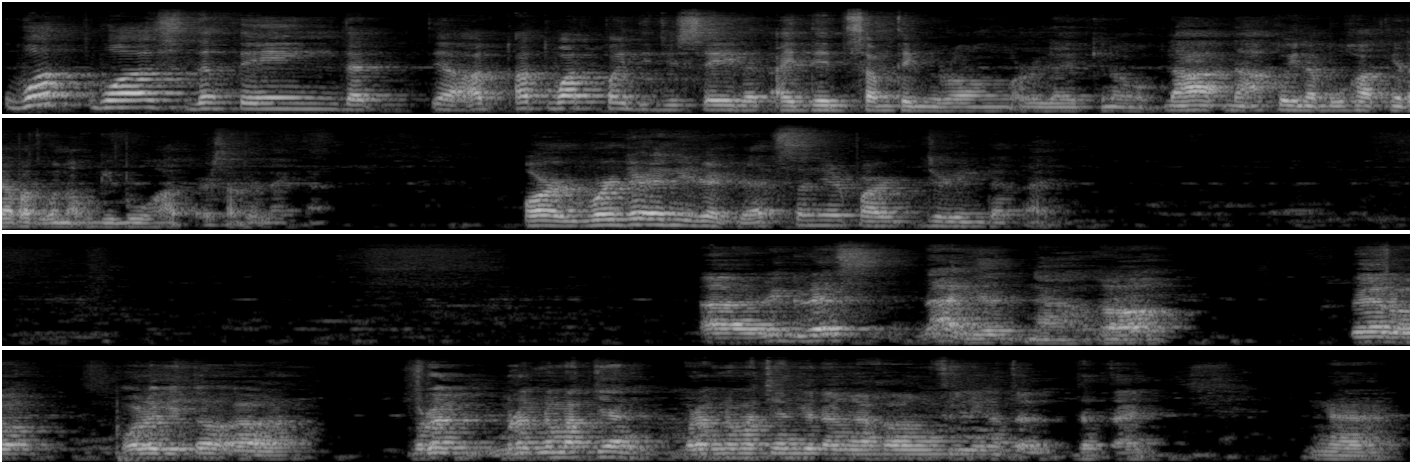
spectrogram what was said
What was the thing that, yeah, at, at what point did you say that I did something wrong or like, you know, na, na ako'y nabuhat nga dapat wala ako gibuhat or something like that? Or were there any regrets on your part during that time? Ah, regrets, na yun. Na, okay. Oo. Pero, wala gito, ah, murag, murag namat yan. Murag namat yan yun ang akong feeling at that time. Nga,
